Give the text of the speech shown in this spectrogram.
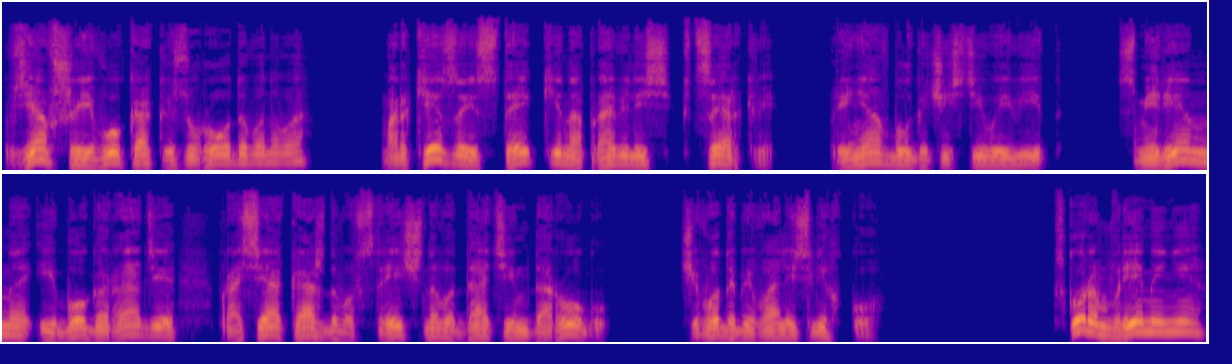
Взявши его как изуродованного, Маркеза и Стекки направились к церкви, приняв благочестивый вид, смиренно и Бога ради, прося каждого встречного дать им дорогу, чего добивались легко. В скором времени,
